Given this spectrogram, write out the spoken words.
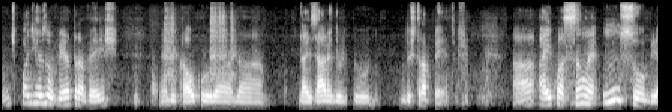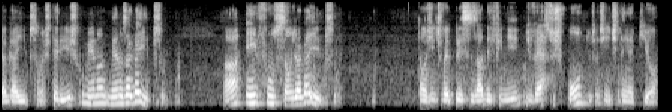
A gente pode resolver através né, do cálculo da, da, das áreas do, do, dos trapézios. Tá? A equação é 1 sobre hy asterisco menos, menos hy, tá? em função de hy. Então a gente vai precisar definir diversos pontos. A gente tem aqui ó,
